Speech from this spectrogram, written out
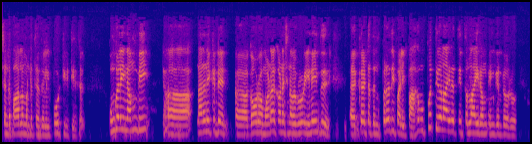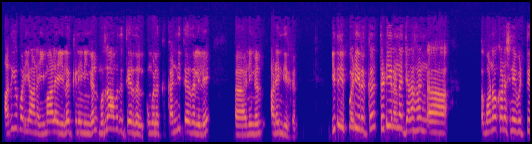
சென்ற பார்லமெண்ட் தேர்தலில் போட்டியிட்டீர்கள். உங்களை நம்பி ஆஹ், நான் நினைக்கின்றேன் கௌரவ மனோ கணேசன் அவர்களோடு இணைந்து கேட்டதன் பிரதிபலிப்பாக முப்பத்தி ஏழாயிரத்தி தொள்ளாயிரம் என்கின்ற ஒரு அதிகப்படியான இமாலய இலக்கினை நீங்கள் முதலாவது தேர்தல் உங்களுக்கு கன்னி தேர்தலிலே நீங்கள் அடைந்தீர்கள். இது இப்படி இருக்க திடீரென ஜனகன் ஆஹ், மனோ கணேசனை விட்டு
